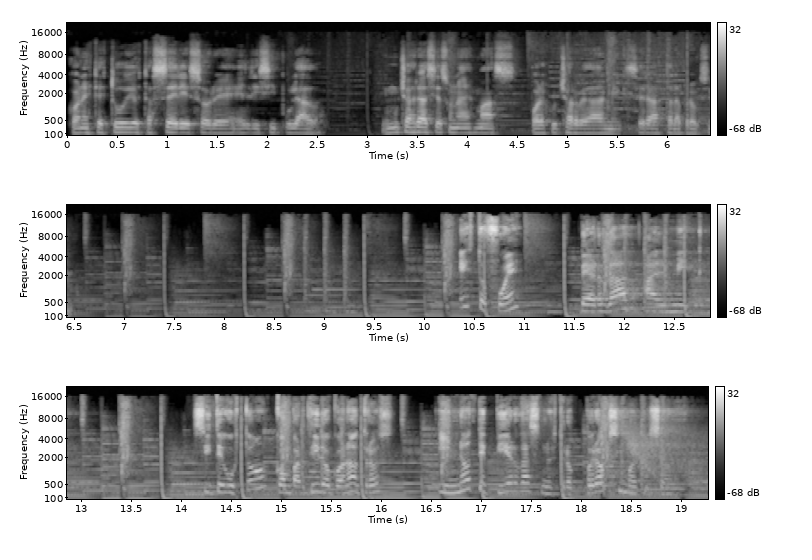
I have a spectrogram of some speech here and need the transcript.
con este estudio, esta serie sobre el discipulado. Y muchas gracias una vez más por escuchar Vedad al Mix. Será hasta la próxima. Esto fue Verdad al Mic. Si te gustó, compartilo con otros y no te pierdas nuestro próximo episodio.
